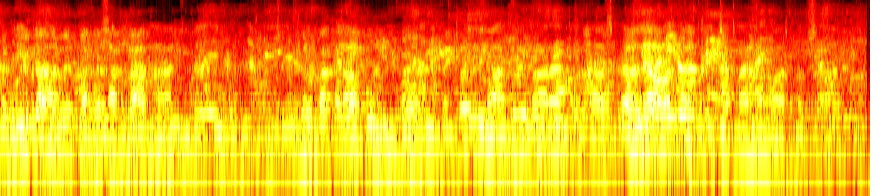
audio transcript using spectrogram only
ਵੱਡੇ ਭਰਾ ਸਤਨਾਮ ਨਾਥ ਜੀ ਦੇ ਭੋਗ ਤੇ ਪਹੁੰਚੇ ਤਾਂ ਪੂਰੀ ਦੀਵਾਲੀ ਮਹਾਰਾਜ ਤੋਂ ਅਰਦਾਸ ਕਰਦੇ ਹਾਂ ਕਿ ਆਪਣੇ ਚਰਨਾਂ ਨੂੰ ਨਿਵਾਸ ਬਖਸ਼ਣ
